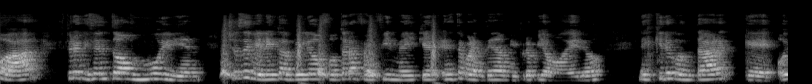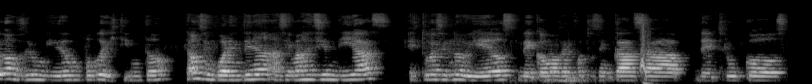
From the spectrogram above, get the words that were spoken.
¿Cómo va? Espero que estén todos muy bien. Yo soy Belén Capelo, fotógrafa y filmmaker, en esta cuarentena mi propia modelo. Les quiero contar que hoy vamos a hacer un video un poco distinto. Estamos en cuarentena hace más de 100 días. Estuve haciendo videos de cómo hacer fotos en casa, de trucos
